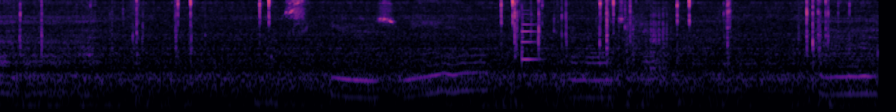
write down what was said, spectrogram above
Uh, excuse me. Emeralds, okay. Um,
